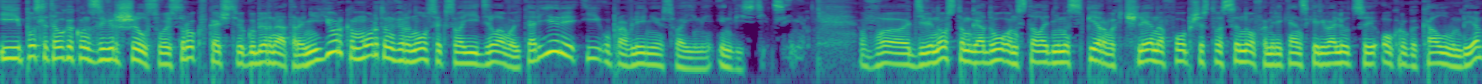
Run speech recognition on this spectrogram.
И после того, как он завершил свой срок в качестве губернатора Нью-Йорка, Мортон вернулся к своей деловой карьере и управлению управлению своими инвестициями. В 90-м году он стал одним из первых членов Общества сынов Американской революции округа Колумбия.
